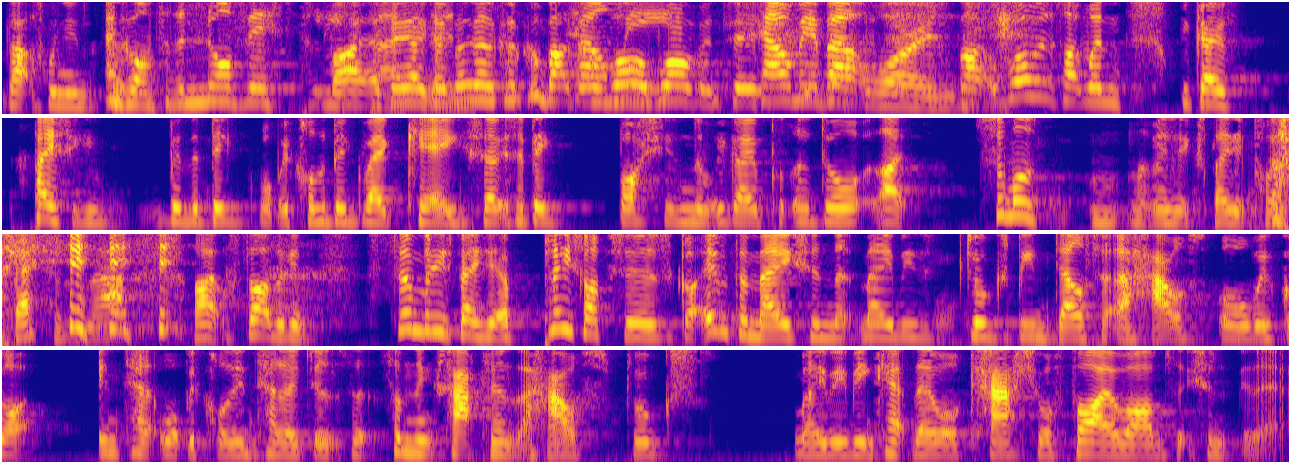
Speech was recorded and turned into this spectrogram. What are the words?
that's when you and go on for the novice police Right, okay, okay, person. Going to come back tell to me, a warrant. Tell me about warrants. Like, warrants like when we go basically with the big what we call the big red key. So it's a big boshing that we go put the door like someone's mm, let me explain it probably better than that. like we'll start again. Somebody's basically a police officer's got information that maybe drugs being dealt at a house or we've got intel- what we call intelligence that something's happening at the house, drugs maybe being kept there or cash or firearms that shouldn't be there.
